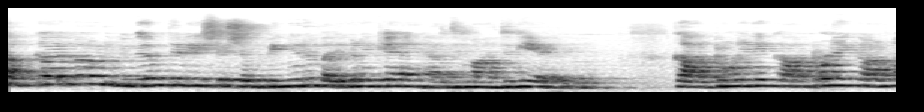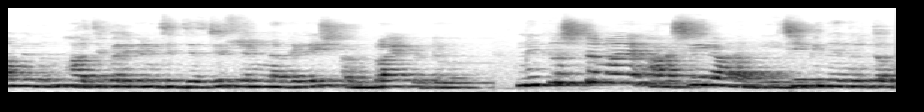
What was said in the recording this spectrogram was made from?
സർക്കാരുകളോട് വിവരം തേടിയ ശേഷം പിന്നീട് പരിഗണിക്കാനായി ഹർജി മാറ്റുകയായിരുന്നു. കാർട്ടൂണിനെ കാർട്ടൂണായി കാണണമെന്നും ഹർജി പരിഗണിച്ച ജസ്റ്റിസ് എം നഗരേഷ് അഭിപ്രായപ്പെട്ടു. നികൃഷ്ടമായ ഭാഷയിലാണ് ബി ജെ പി നേതൃത്വം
